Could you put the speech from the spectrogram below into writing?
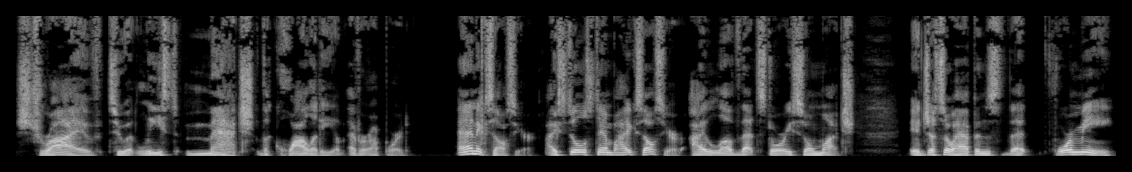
strive to at least match the quality of Ever Upward and Excelsior. I still stand by Excelsior. I love that story so much. It just so happens that for me,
